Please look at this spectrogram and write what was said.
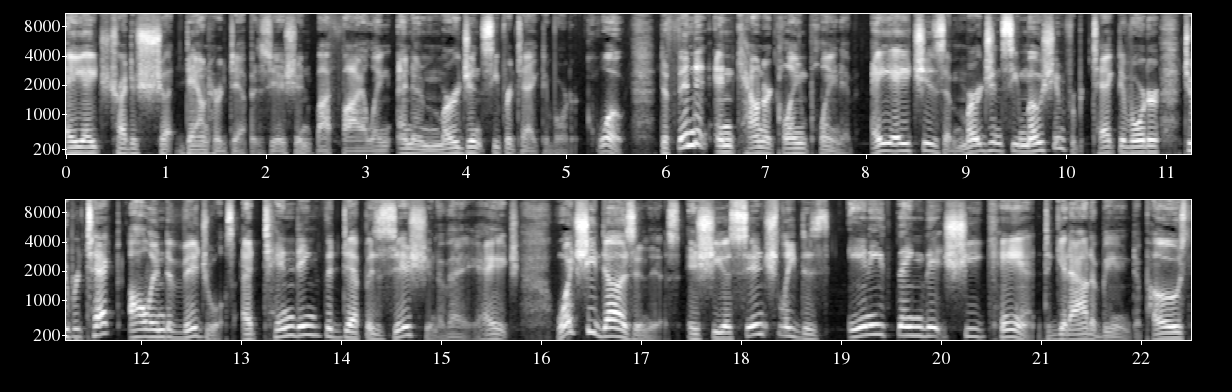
AH tried to shut down her deposition by filing an emergency protective order. Quote, defendant and counterclaim plaintiff AH's emergency motion for protective order to protect all individuals attending the deposition of AH. What she does in this is she essentially does anything that she can to get out of being deposed.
